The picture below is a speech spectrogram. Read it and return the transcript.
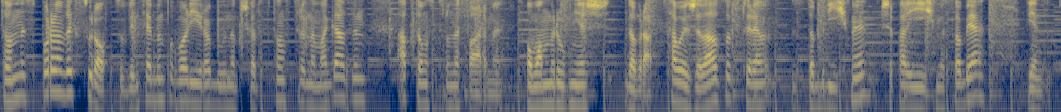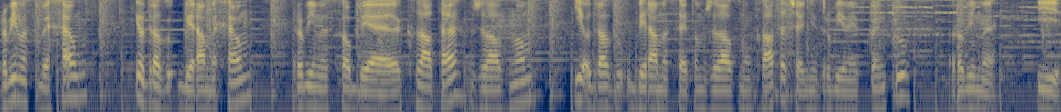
To mamy sporo nowych surowców, więc ja bym powoli robił na przykład w tą stronę magazyn, a w tą stronę farmy. O, mamy również, dobra, całe żelazo, które zdobyliśmy, przepaliliśmy sobie, więc robimy sobie hełm i od razu ubieramy hełm, robimy sobie klatę żelazną i od razu ubieramy sobie tą żelazną klatę, czyli nie zrobimy jej w końcu, robimy i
